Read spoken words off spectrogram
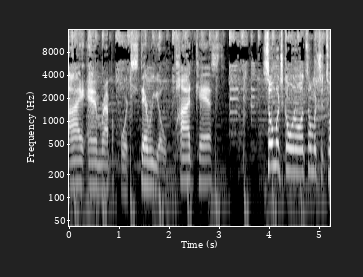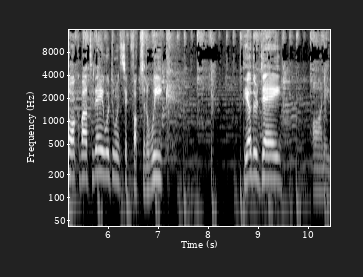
I Am Rapaport Stereo Podcast. So much going on, so much to talk about. Today we're doing Sick Fucks of the Week. The other day on a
